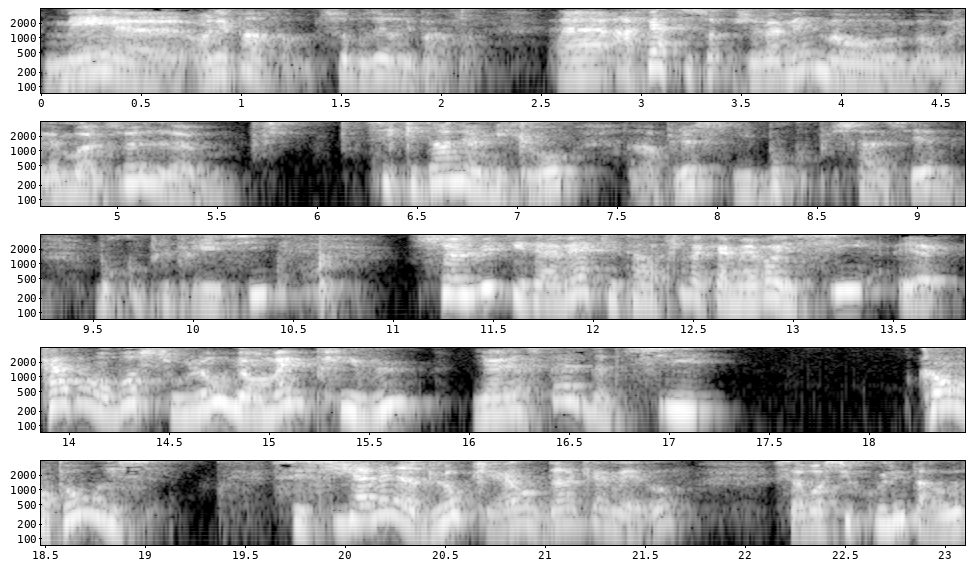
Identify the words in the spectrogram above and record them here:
Mais euh, on n'est pas en forme. Ça pour dire on n'est pas en forme. en fait, c'est ça. Je remets mon, le module. c'est qu'il donne un micro en plus qui est beaucoup plus sensible, beaucoup plus précis. Celui qui est avec, qui est en dessous de la caméra ici, quand on va sous l'eau, ils ont même prévu, il y a une espèce de petit contour ici. C'est si jamais il y a de l'eau qui rentre dans la caméra, ça va s'écouler par là.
